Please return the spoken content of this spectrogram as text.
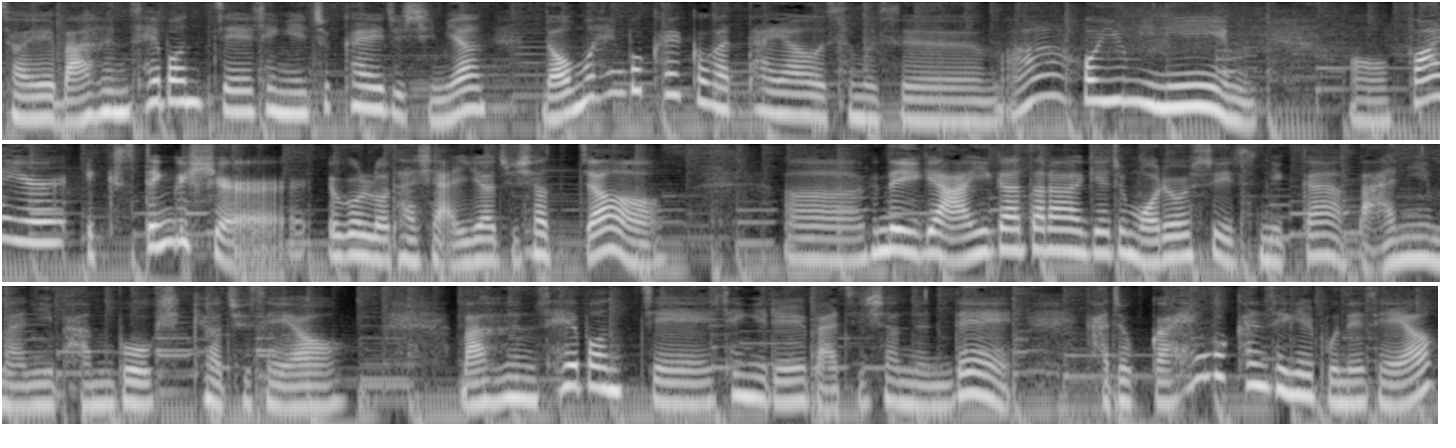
저의 43번째 생일 축하해 주시면 너무 행복할 것 같아요. 웃음 웃음. 아, 허유미님. 어, fire extinguisher. 이걸로 다시 알려주셨죠? 어, 근데 이게 아이가 따라하기에 좀 어려울 수 있으니까 많이 많이 반복시켜 주세요. 43번째 생일을 맞으셨는데 가족과 행복한 생일 보내세요.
